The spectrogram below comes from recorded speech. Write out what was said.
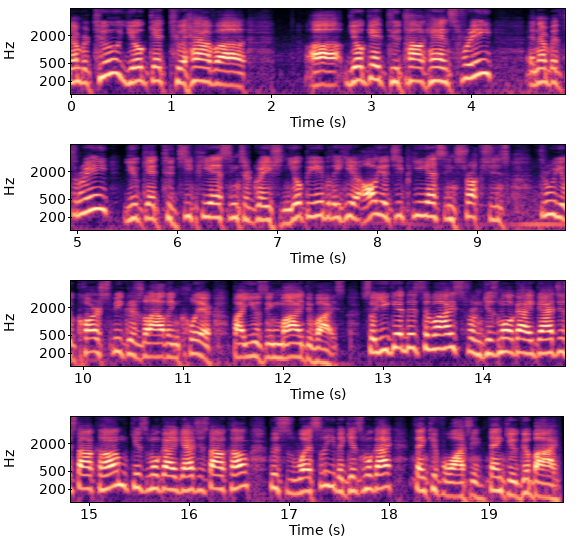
Number two, you'll get to have a uh, you'll get to talk hands free and number three, you get to GPS integration. You'll be able to hear all your GPS instructions through your car speakers loud and clear by using my device. So you get this device from GizmoGuyGadgets.com, GizmoGuyGadgets.com. This is Westley, the Gizmo Guy. Thank you for watching. Thank you. Goodbye.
